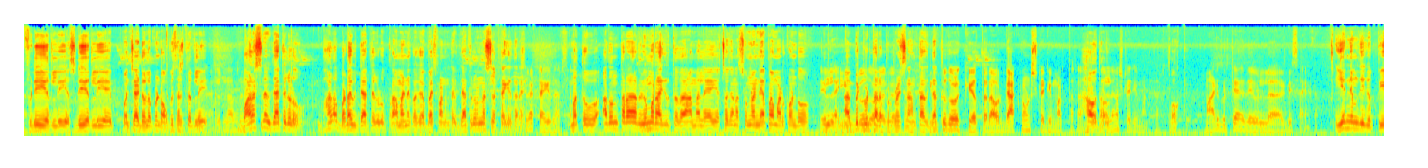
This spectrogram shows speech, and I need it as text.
ಎಫ್ ಡಿ ಇರಲಿ ಎಸ್ ಡಿ ಇರಲಿ ಪಂಚಾಯತ್ ಡೆವಲಪ್ಮೆಂಟ್ ಆಫೀಸರ್ಸ್ ಇರಲಿ ಬಹಳಷ್ಟು ಜನ ವಿದ್ಯಾರ್ಥಿಗಳು ಬಹಳ ಬಡ ವಿದ್ಯಾರ್ಥಿಗಳು ಪ್ರಾಮಾಣಿಕವಾಗಿ ಅಭ್ಯಾಸ ಮಾಡುವಂಥ ವಿದ್ಯಾರ್ಥಿಗಳನ್ನ ಸೆಲೆಕ್ಟ್ ಆಗಿದ್ದಾರೆ. ಮತ್ತು ಅದೊಂಥರ ರ್ಯೂಮರ್ ಆಗಿರ್ತದೆ ಆಮೇಲೆ ಎಷ್ಟೋ ಜನ ಸುಮ್ಮನೆ ನೆಪ ಮಾಡ್ಕೊಂಡು ಇಲ್ಲ ಬಿಟ್ಬಿಡ್ತಾರೆ ಪ್ರಿಪ್ರೇಷನ್ ಅಂತ ವಿದ್ಯಾರ್ಥಿ ಇಂಟುದೊಳಗೆ ಕೇಳ್ತಾರೆ ಅವ್ರ ಬ್ಯಾಕ್ಗ್ರೌಂಡ್ ಸ್ಟಡಿ ಮಾಡ್ತಾರೆ ಹೌದು ಸ್ಟಡಿ ಮಾಡ್ತಾರೆ. ಓಕೆ ಮಾಡಿಬಿಟ್ಟೆ ದೇ ವಿಲ್ ಡಿಸೈಡ್ ಏನು ನಿಮ್ದು ಈಗ ಪಿ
